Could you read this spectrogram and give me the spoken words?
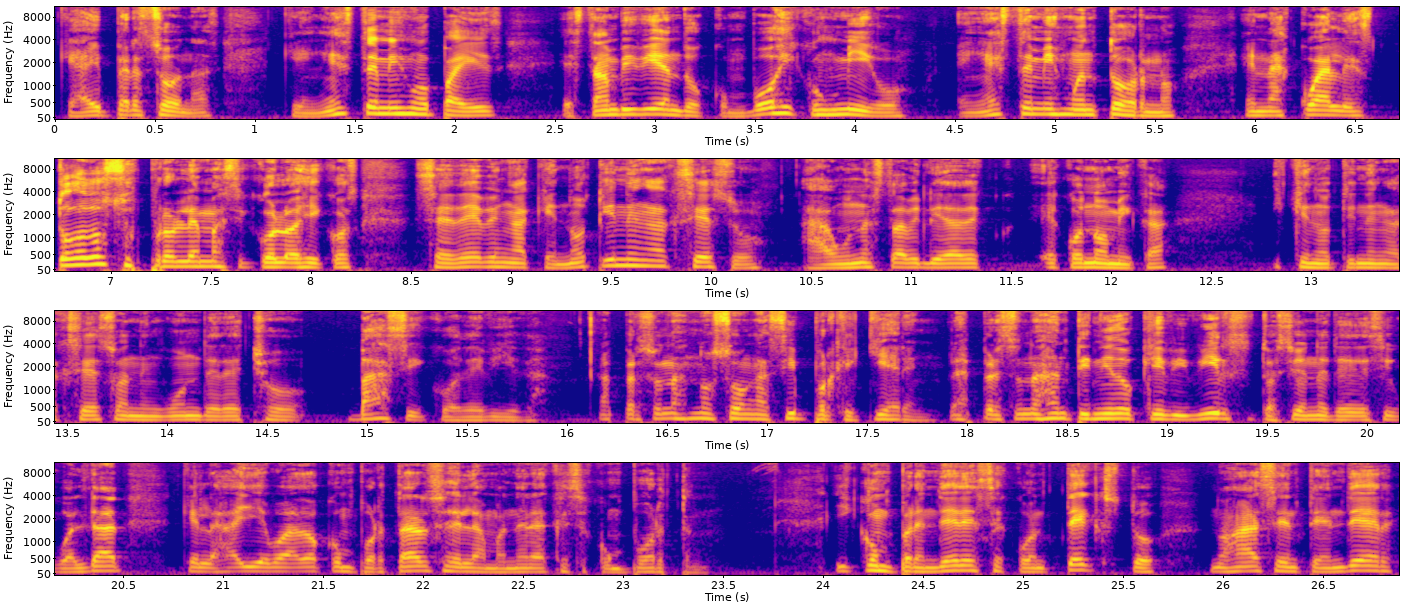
que hay personas que en este mismo país están viviendo con vos y conmigo en este mismo entorno en las cuales todos sus problemas psicológicos se deben a que no tienen acceso a una estabilidad e-, económica y que no tienen acceso a ningún derecho básico de vida. Las personas no son así porque quieren. Las personas han tenido que vivir situaciones de desigualdad que las ha llevado a comportarse de la manera que se comportan. Y comprender ese contexto nos hace entender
